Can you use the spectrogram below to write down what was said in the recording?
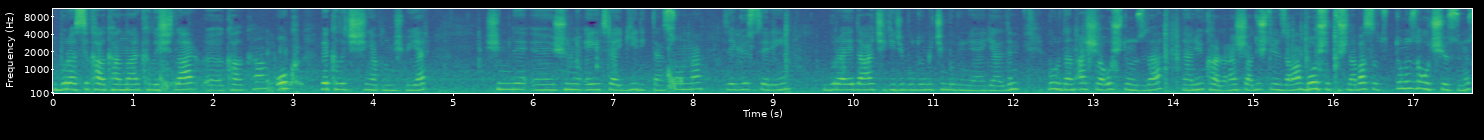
Burası kalkanlar, kılıçlar, e, kalkan, ok ve kılıç için yapılmış bir yer. Şimdi e, şunu Eitra'yı giydikten sonra size göstereyim. Burayı daha çekici bulduğum için bu dünyaya geldim. Buradan aşağı uçtuğunuzda yani yukarıdan aşağı düştüğünüz zaman boşluk tuşuna basılı tuttuğunuzda uçuyorsunuz.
